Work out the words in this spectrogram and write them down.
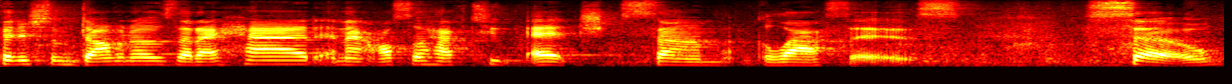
finish some dominoes that I had, and I also have to etch some glasses. So,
